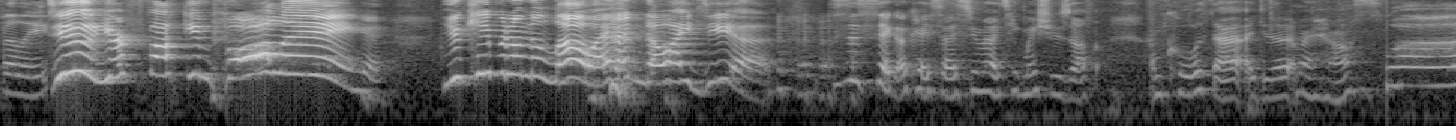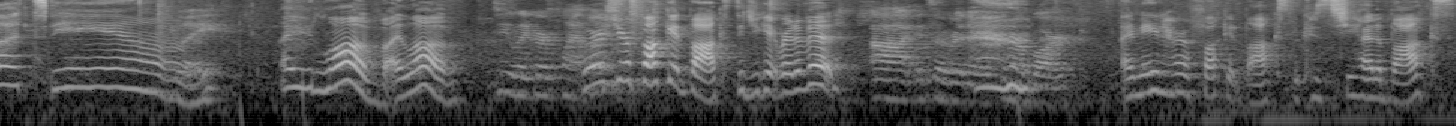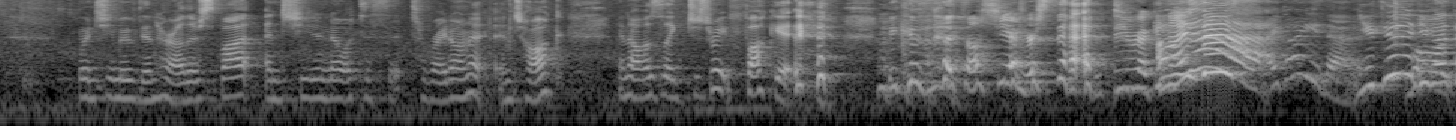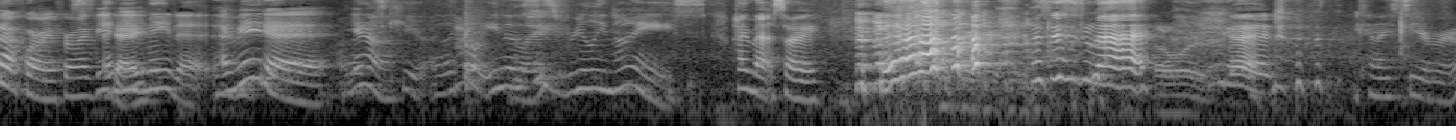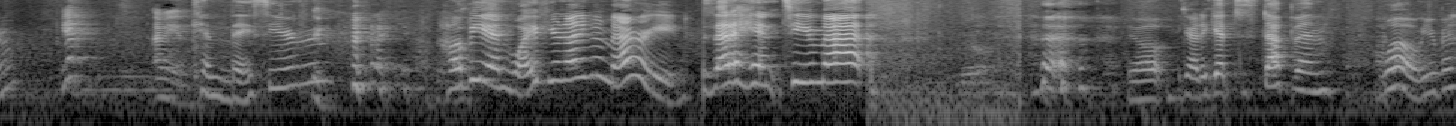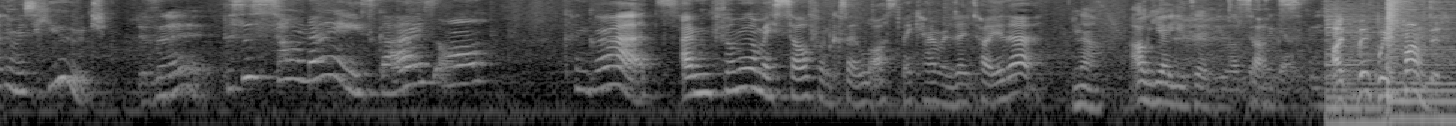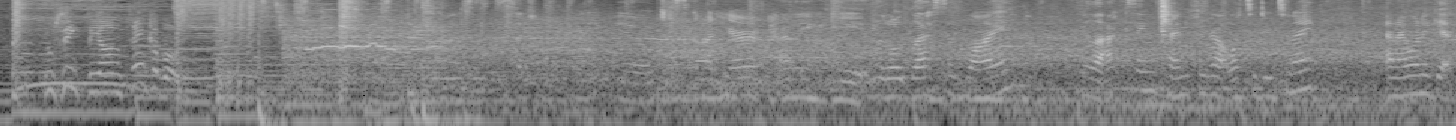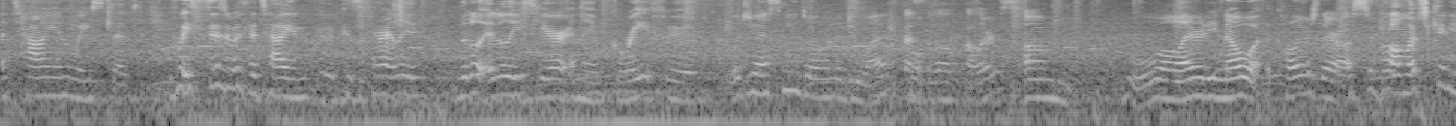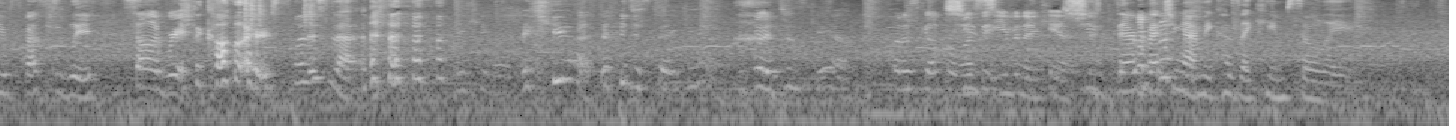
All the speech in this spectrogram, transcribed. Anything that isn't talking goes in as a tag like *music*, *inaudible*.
Billy? Dude, you're fucking balling! You keep it on the low. I had no idea. This is sick. Okay, so I assume I take my shoes off. I'm cool with that. I do that at my house. What? Damn. Like? I love, I love. Do you like our plant? Where's your fuck it box? Did you get rid of it? Uh, it's over there in our bar. *laughs* I made her a fuck it box because she had a box when she moved in her other spot and she didn't know what to sit, to write on it in chalk. And I was like, just write fuck it *laughs* because that's all she ever said. Do you recognize Oh, recognize yeah, I got you that. You did. you got that for me for my B And day. you made it. I made it. Oh, yeah. That's cute. I like oh, you know, this is really nice. Hi, Matt. Sorry. *laughs* *laughs* this is Matt. How are you? Good. Can I see your room? Yeah. I mean. Can they see your room? Hubby and wife, you're not even married. Is that a hint to you, Matt? Yeah. yep. You gotta get to stepping. Whoa, your bathroom is huge. Isn't it? This is so nice, guys. Oh, congrats. I'm filming on my cell phone because I lost my camera. Did I tell you that? No. Oh yeah, you did. You left it in Sucks. gas station. I think we found it. You think the unthinkable. You know, just got here having a little glass of wine, relaxing, trying to figure out what to do tonight. And I want to get Italian wasted. *laughs* Wasted with Italian food because apparently Little Italy's here and they have great food. What'd you ask me? Do I want to do what? Festival of Colors. Um, well, I already know what the colors there are, so how much can you festively celebrate the *laughs* colors? What is that? *laughs* I can't. I just I can't. I just can't. On a scale from one She's- to even, I can't. She's they're bitching at me because I came so late.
